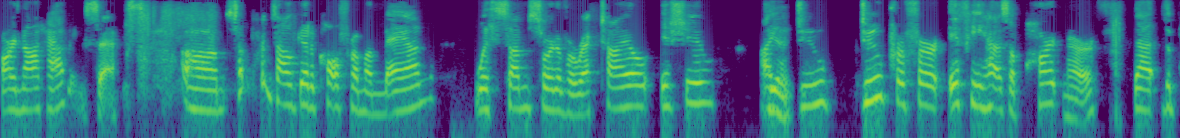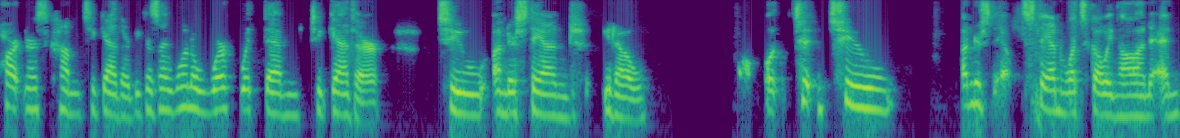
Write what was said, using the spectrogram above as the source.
are not having sex. Um, sometimes I'll get a call from a man with some sort of erectile issue. I yeah. do do prefer if he has a partner that the partners come together because I want to work with them together to understand, you know, to to understand what's going on and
